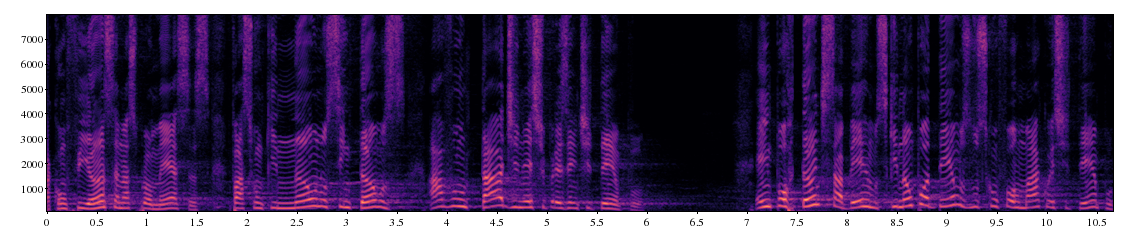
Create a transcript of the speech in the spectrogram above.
A confiança nas promessas faz com que não nos sintamos à vontade neste presente tempo. É importante sabermos que não podemos nos conformar com este tempo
